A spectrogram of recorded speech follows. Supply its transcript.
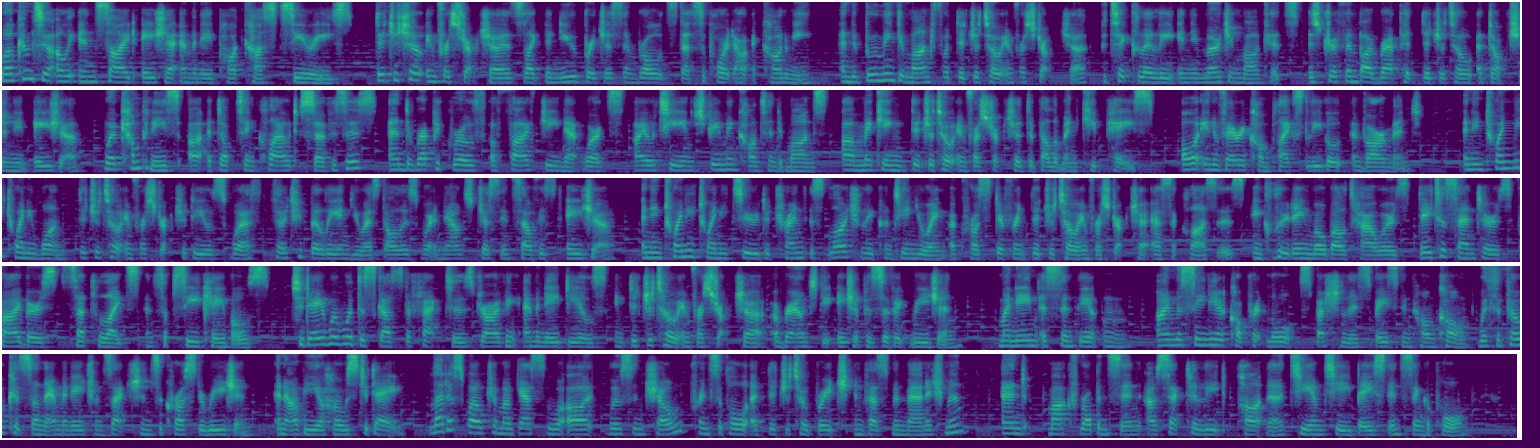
Welcome to our Inside Asia M&A podcast series. Digital infrastructure is like the new bridges and roads that support our economy. And the booming demand for digital infrastructure, particularly in emerging markets, is driven by rapid digital adoption in Asia, where companies are adopting cloud services and the rapid growth of 5G networks, IoT, and streaming content demands are making digital infrastructure development keep pace, all in a very complex legal environment. And in 2021, digital infrastructure deals worth 30 billion US dollars were announced just in Southeast Asia. And in 2022, the trend is largely continuing across different digital infrastructure asset classes, including mobile towers, data centers, fibers, satellites, and subsea cables. Today, we will discuss the factors driving M&A deals in digital infrastructure around the Asia Pacific region. My name is Cynthia Ng. I'm a senior corporate law specialist based in Hong Kong with a focus on M&A transactions across the region, and I'll be your host today. Let us welcome our guests who are Wilson Chung, principal at Digital Bridge Investment Management, and Mark Robinson, our sector lead partner, TMT, based in Singapore.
